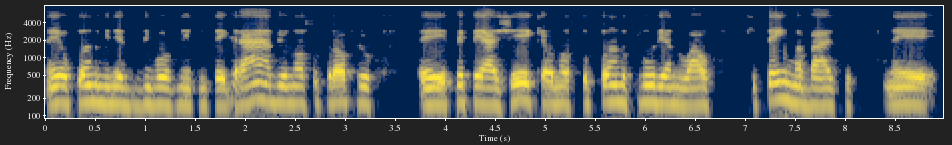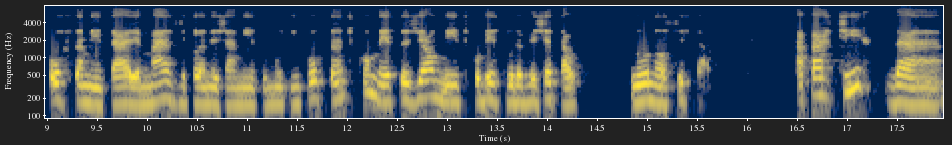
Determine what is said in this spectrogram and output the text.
é, o Plano Mineiro de Desenvolvimento Integrado e o nosso próprio é, PPAG, que é o nosso plano plurianual, que tem uma base né, orçamentária, mas de planejamento muito importante, com metas de aumento de cobertura vegetal no nosso Estado. A partir da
